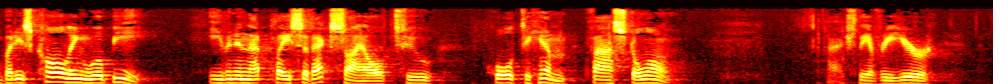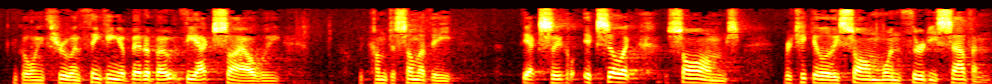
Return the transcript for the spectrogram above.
But His calling will be, even in that place of exile, to hold to Him fast alone. Actually, every year, going through and thinking a bit about the exile, we, we come to some of the, the exilic psalms, particularly Psalm 137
